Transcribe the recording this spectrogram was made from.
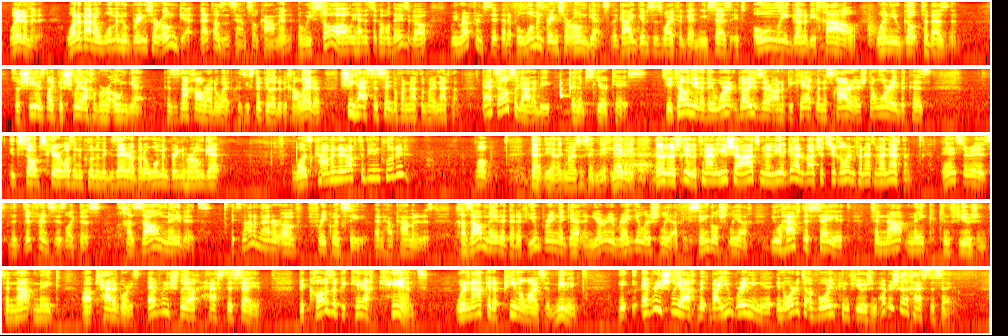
Wait a minute. What about a woman who brings her own get? That doesn't sound so common. And we saw, we had this a couple days ago, we referenced it, that if a woman brings her own get, so the guy gives his wife a get and he says it's only going to be chal when you go to Bezdin. So she is like the shliach of her own get because it's not chal right away because he stipulated to be chal later. She has to say before nechtam v'nechtam. That's also got to be an obscure case. So you're telling me that they weren't geyser on a pikech v'nescharish? Don't worry because it's so obscure it wasn't included in the gezerah. But a woman bringing her own get was common enough to be included. Well, the, yeah, the Gemara is saying maybe. The answer is the difference is like this. Chazal made it it's not a matter of frequency and how common it is. Chazal made it that if you bring a get and you're a regular shliach, a single shliach, you have to say it to not make confusion, to not make uh, categories. Every shliach has to say it. Because a pikeach can't, we're not going to penalize him. Meaning, every shliach, by you bringing it, in order to avoid confusion, every shliach has to say it.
